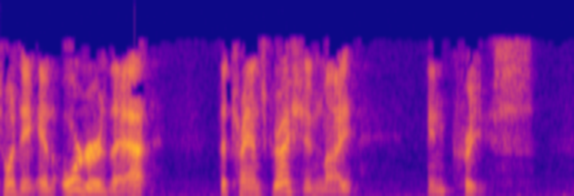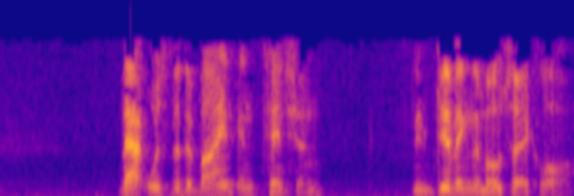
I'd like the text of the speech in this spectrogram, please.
20, in order that the transgression might increase. That was the divine intention in giving the Mosaic law.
